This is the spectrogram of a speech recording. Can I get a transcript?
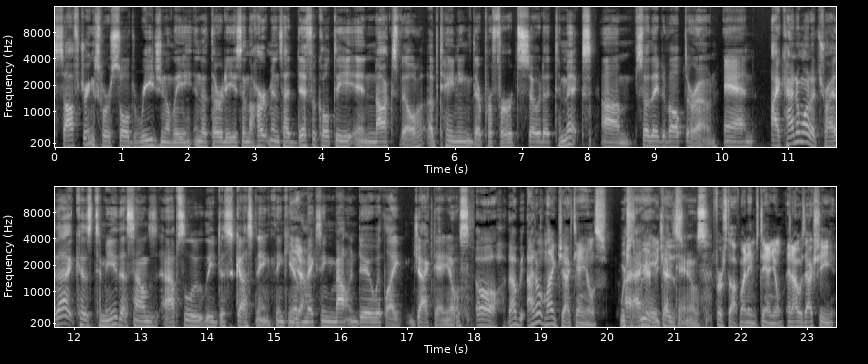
Soft drinks were sold regionally in the 30s, and the Hartmans had difficulty in Knoxville obtaining their preferred soda to mix. Um, so they developed their own. And I kind of want to try that because to me that sounds absolutely disgusting. Thinking of Yeah. mixing Mountain Dew with like Jack Daniels. Oh, that would be. I don't like Jack Daniels, which is I, I weird because first off, my name's Daniel, and I was actually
